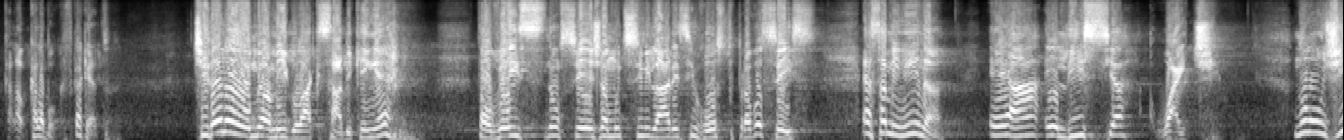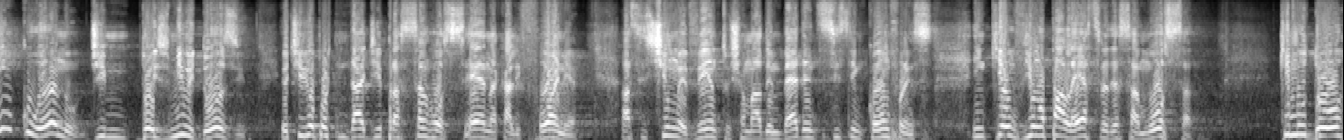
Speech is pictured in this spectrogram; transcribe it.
cala, cala a boca, fica quieto. Tirando o meu amigo lá que sabe quem é, talvez não seja muito similar esse rosto para vocês. Essa menina é a Elícia White. No longínquo ano de 2012, eu tive a oportunidade de ir para San José, na Califórnia, assistir um evento chamado Embedded System Conference, em que eu vi uma palestra dessa moça que mudou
